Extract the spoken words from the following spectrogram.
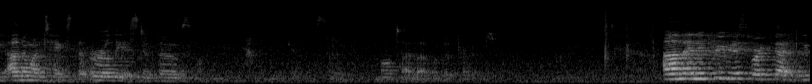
the other one takes the earliest of those sort of multi-leveled approach. Um, and in previous work that we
